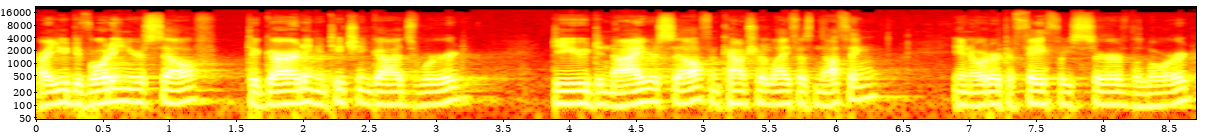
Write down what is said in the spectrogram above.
Are you devoting yourself to guarding and teaching God's Word? Do you deny yourself and count your life as nothing in order to faithfully serve the Lord?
